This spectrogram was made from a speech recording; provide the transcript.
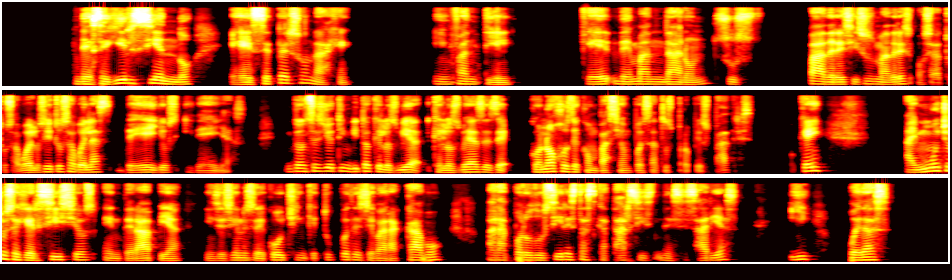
de seguir siendo ese personaje infantil que demandaron sus padres y sus madres, o sea, tus abuelos y tus abuelas, de ellos y de ellas. Entonces yo te invito a que los, que los veas desde con ojos de compasión, pues a tus propios padres, ¿ok? Hay muchos ejercicios en terapia y en sesiones de coaching que tú puedes llevar a cabo para producir estas catarsis necesarias y puedas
